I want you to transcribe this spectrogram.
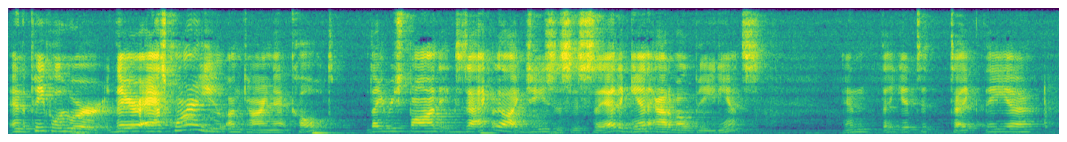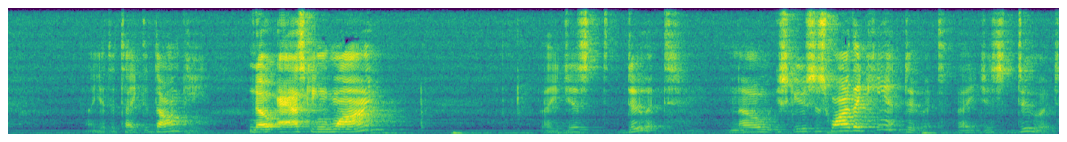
and the people who are there ask, Why are you untying that colt? They respond exactly like Jesus has said, again, out of obedience. And they get to take the, uh, they get to take the donkey. No asking why. They just do it. No excuses why they can't do it. They just do it.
